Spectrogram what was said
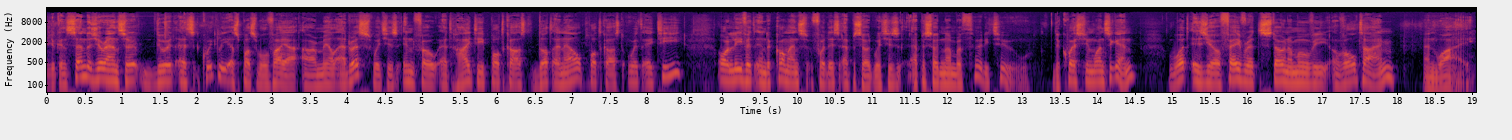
You can send us your answer. Do it as quickly as possible via our mail address, which is info at hightpodcast.nl, podcast with a T, or leave it in the comments for this episode, which is episode number 32. The question once again What is your favorite stoner movie of all time and why?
